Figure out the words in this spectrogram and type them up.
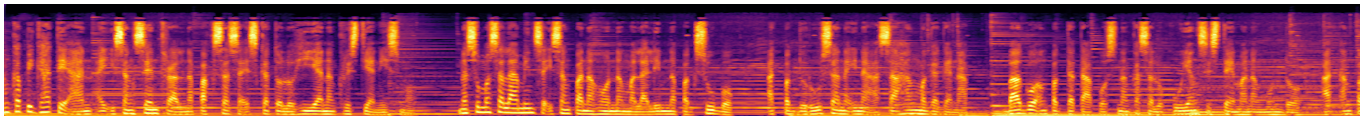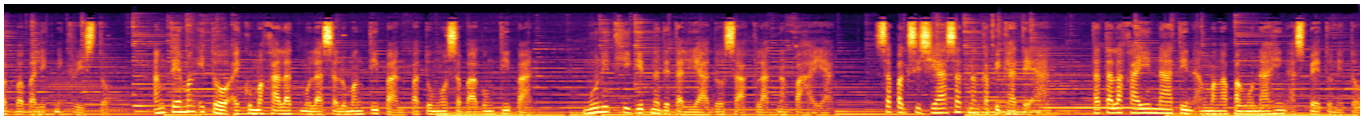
Ang kapighatian ay isang sentral na paksa sa eskatolohiya ng Kristyanismo, na sumasalamin sa isang panahon ng malalim na pagsubok at pagdurusa na inaasahang magaganap bago ang pagtatapos ng kasalukuyang sistema ng mundo at ang pagbabalik ni Kristo. Ang temang ito ay kumakalat mula sa lumang tipan patungo sa bagong tipan, ngunit higit na detalyado sa aklat ng pahayag. Sa pagsisiyasat ng kapighatian, tatalakayin natin ang mga pangunahing aspeto nito,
